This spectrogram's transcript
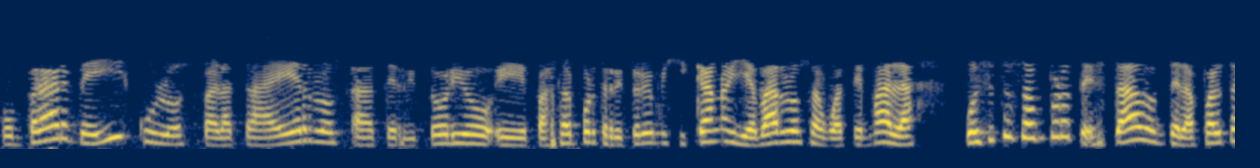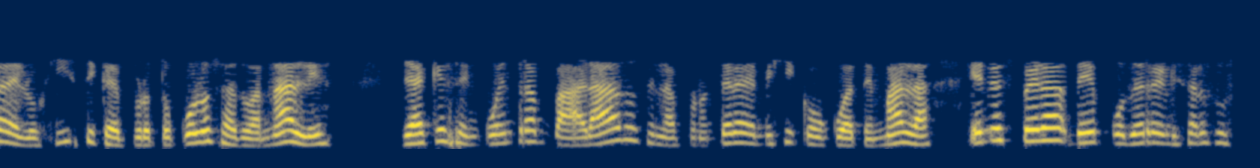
comprar vehículos para traerlos a territorio, eh, pasar por territorio mexicano y llevarlos a Guatemala, pues estos han protestado ante la falta de logística y protocolos aduanales ya que se encuentran parados en la frontera de México-Guatemala en espera de poder realizar sus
